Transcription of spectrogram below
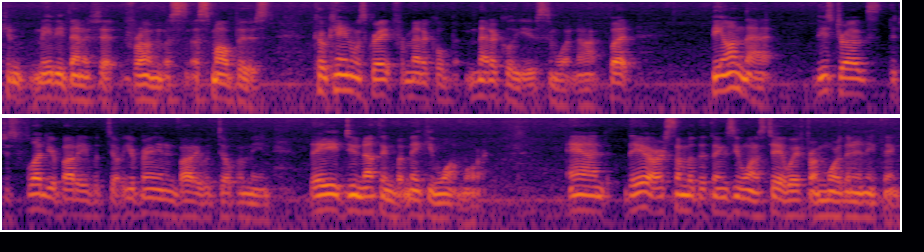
can maybe benefit from a, a small boost. Cocaine was great for medical medical use and whatnot, but beyond that, these drugs that just flood your body with your brain and body with dopamine, they do nothing but make you want more. And they are some of the things you want to stay away from more than anything.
